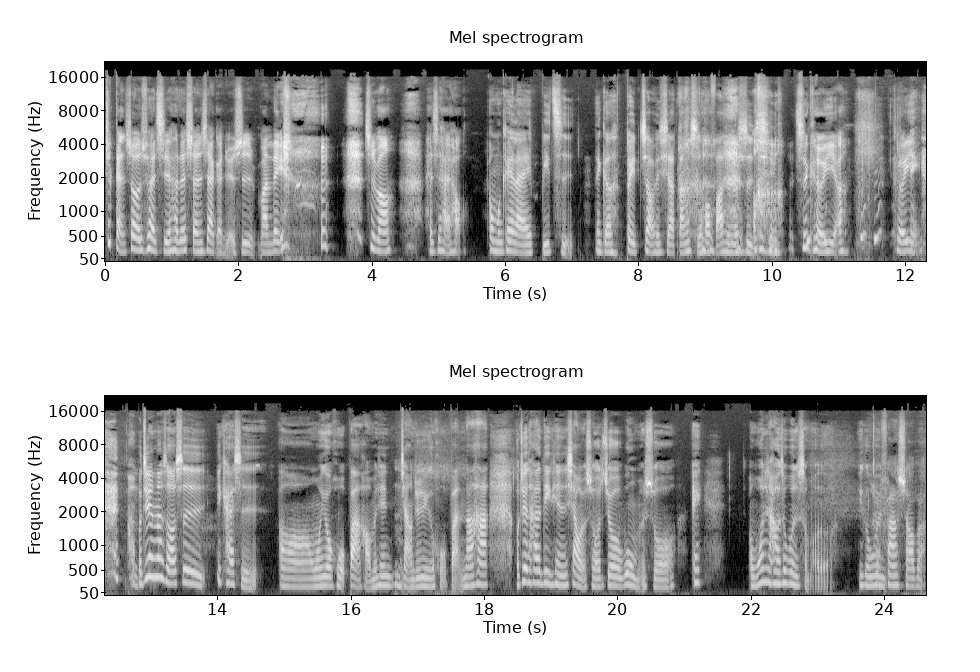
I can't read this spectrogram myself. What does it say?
就感受得出来，其实他在山下感觉是蛮累的，是吗？还是还好？我们可以来彼此那个对照一下当时候发生的事情。是可以啊，可以，我记得那时候是一开始，嗯、我们有伙伴，好，我们先讲就是一个伙伴。那、他，我记得他的第一天下午的时候就问我们说，哎、我忘记他是问什么了，一个问，发烧吧？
